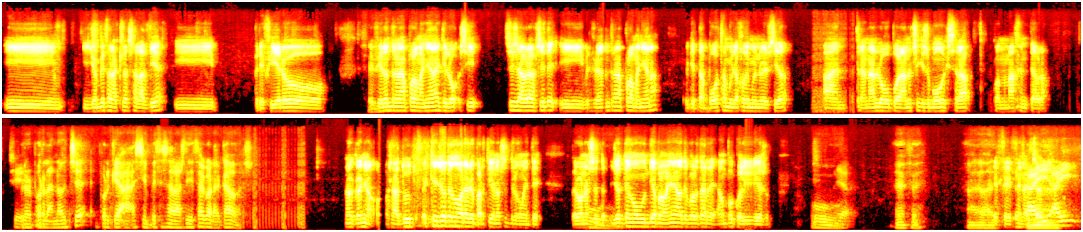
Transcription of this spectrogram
y, y yo empiezo las clases a las 10 y prefiero, Sí. prefiero entrenar por la mañana que luego, sí, sí se abre a las 7 y prefiero entrenar por la mañana porque tampoco está muy lejos de mi universidad a entrenar luego por la noche, que supongo que será cuando más gente habrá. Sí. Pero por la noche, porque ah, si empiezas a las 10, ahora acabas. No, coño, o sea, tú, es que yo tengo horario partido, no sé si te lo comenté, pero bueno, Uh. yo tengo un día por la mañana, otro por la tarde, es un poco lioso. Uh, Ya. F. Vale, vale. F, F, Pues ahí, ahí-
